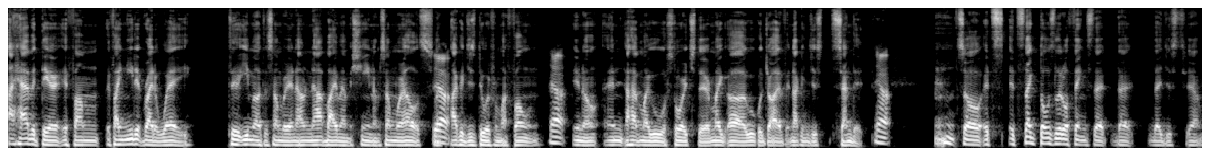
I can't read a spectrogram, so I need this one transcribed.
I have it there if I'm if I need it right away to email to somebody, and I'm not by my machine, I'm somewhere else. like, Yeah. I could just do it from my phone, Yeah, you know, and I have my Google storage there, my uh, Google Drive, and I can just send it yeah, so it's it's like those little things that that that just yeah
